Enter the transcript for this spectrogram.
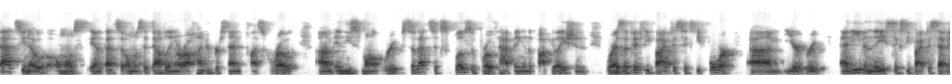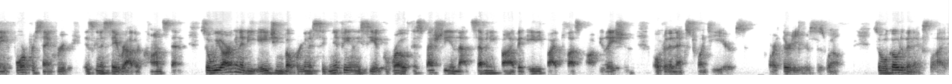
that's you know almost you know that's almost a doubling or hundred percent plus growth um, in these small groups. So that's explosive growth happening in the population. Whereas the 55 to 64 um, year group and even the 65 to 74% group is going to stay rather constant. So we are going to be aging, but we're going to significantly see a growth, especially in that 75 and 85 plus population over the next 20 years or 30 years as well. So we'll go to the next slide.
